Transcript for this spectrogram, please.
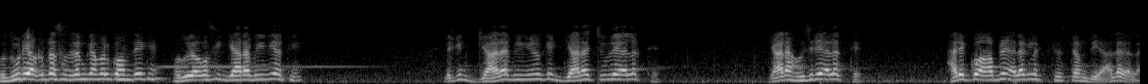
حضور اقدس وسلم کے عمل کو ہم دیکھیں۔ حضور اقدس کی گیارہ بیویاں تھیں۔ لیکن گیارہ بیویوں کے گیارہ چولہے الگ تھے۔ گیارہ حجرے الگ تھے۔ ہر ایک کو آپ نے الگ الگ سسٹم دیا، الگ الگ۔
